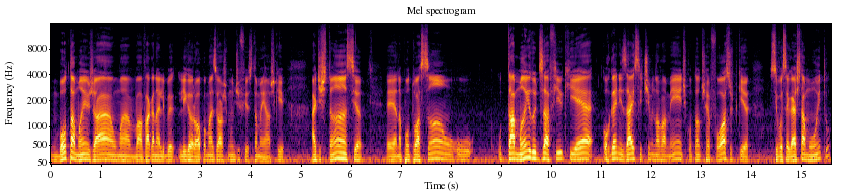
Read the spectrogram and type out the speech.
um bom tamanho já uma, uma vaga na Liga, Europa, mas eu acho muito difícil também. Acho que a distância, é, na pontuação, o, o tamanho do desafio que é organizar esse time novamente com tantos reforços, porque se você gasta muito,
